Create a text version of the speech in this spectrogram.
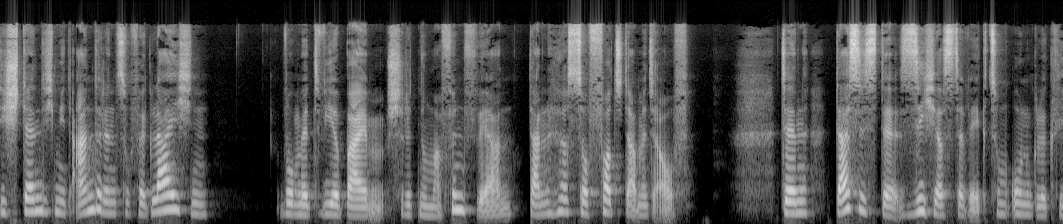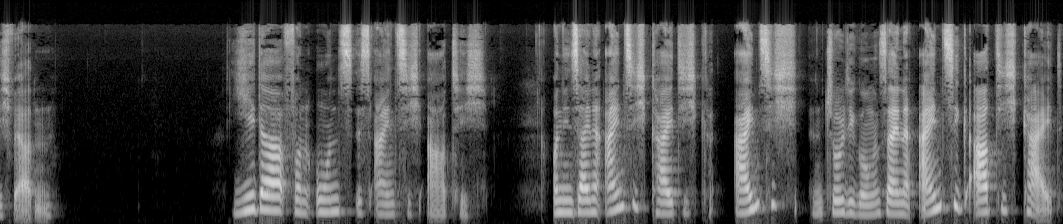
dich ständig mit anderen zu vergleichen, womit wir beim Schritt Nummer 5 wären, dann hör sofort damit auf. Denn das ist der sicherste Weg zum Unglücklichwerden. Jeder von uns ist einzigartig und in seiner Einzigkeit, einzig, Entschuldigung, seine Einzigartigkeit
